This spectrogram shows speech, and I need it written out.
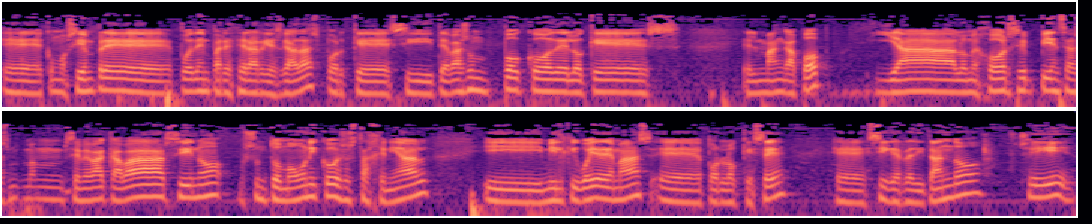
eh, como siempre, pueden parecer arriesgadas, porque si te vas un poco de lo que es el manga pop, ya a lo mejor si piensas, "Mm, se me va a acabar, si no, es un tomo único, eso está genial. Y Milky Way, además, eh, por lo que sé, eh, sigue reeditando. Sí,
